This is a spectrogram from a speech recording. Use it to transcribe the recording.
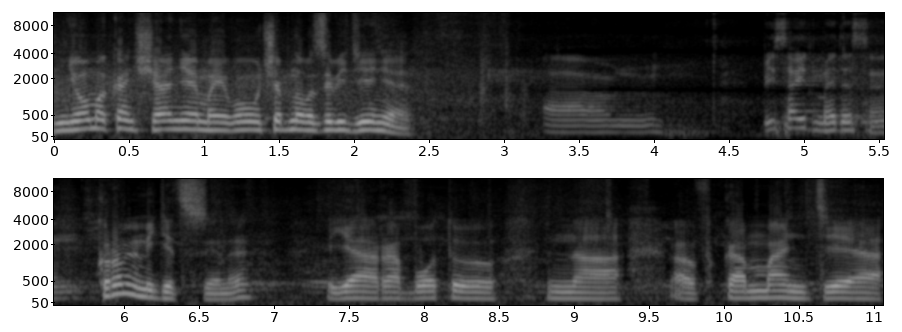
днем окончания моего учебного заведения. Medicine, Кроме медицины, я работаю на, в команде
